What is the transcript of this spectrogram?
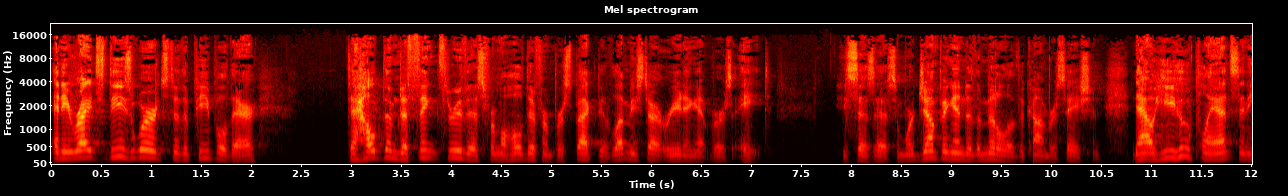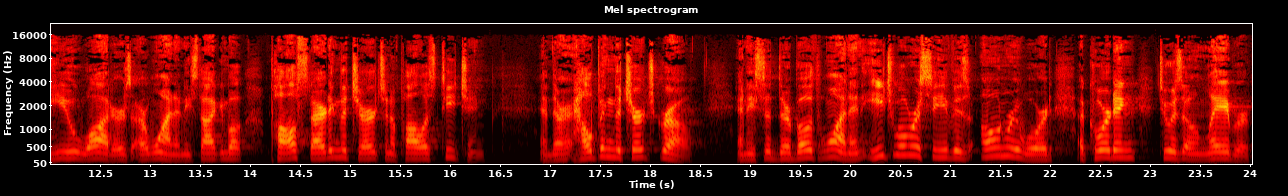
and he writes these words to the people there to help them to think through this from a whole different perspective. Let me start reading at verse 8. He says this, and we're jumping into the middle of the conversation. Now, he who plants and he who waters are one. And he's talking about Paul starting the church and Apollos teaching and they're helping the church grow. And he said, They're both one, and each will receive his own reward according to his own labor.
